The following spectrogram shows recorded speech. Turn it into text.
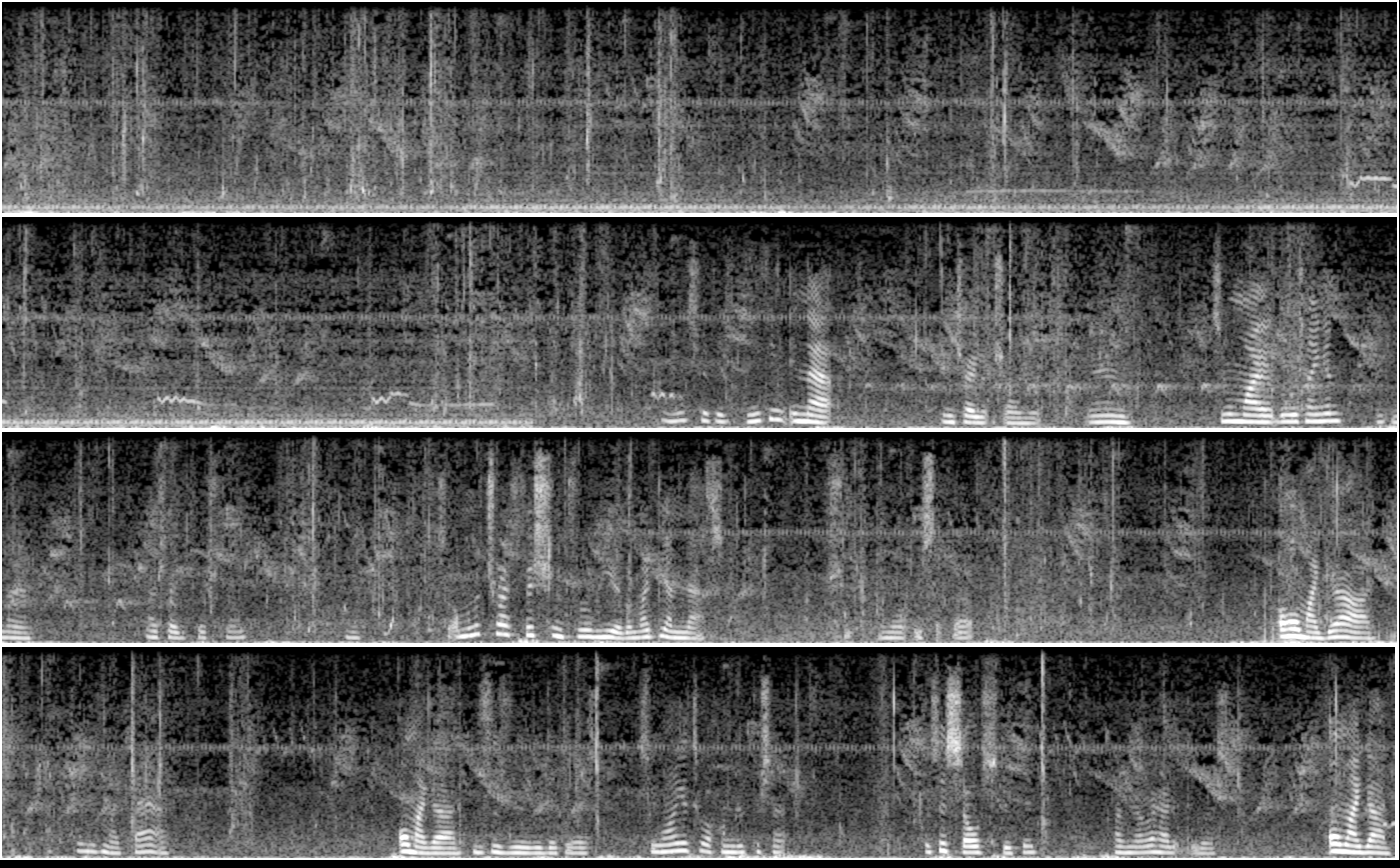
Let me see there's anything in that. Let me try get showing it. And see where my lure's hanging? Right there. I tried to fish them. Yeah. So I'm gonna try fishing through here. There might be a nest. Shoot, I'm gonna reset that. Oh my god. What is my path? Oh my god, this is really ridiculous. So you wanna get to hundred percent. This is so stupid. I've never had it do this. Oh my god.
